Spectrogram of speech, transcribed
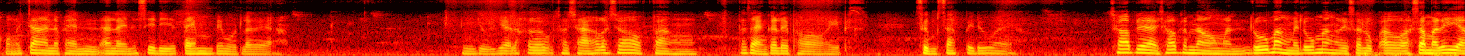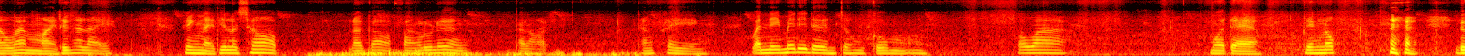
ของอาจารย์นะแผ่นอะไรนะซีดีเต็มไปหมดเลยอะ่ะอยู่เยอะแล้วเขาชาๆเขาก็ชอบฟังพระแสงก็เลยพลอยซึมซับไปด้วย ชอบเลยอะชอบทำนองมัน รู้มั่งไม่รู้มั่งเลยสรุปเอาสมารีเอาว่าหมายถึงอะไร เพลงไหนที่เราชอบ แล้วก็ฟังรู้เรื่องตลอดทั้งเพลง วันนี้ไม่ได้เดินจงกรมเพราะว่า มัวแต่เลี้ยงนก ดู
